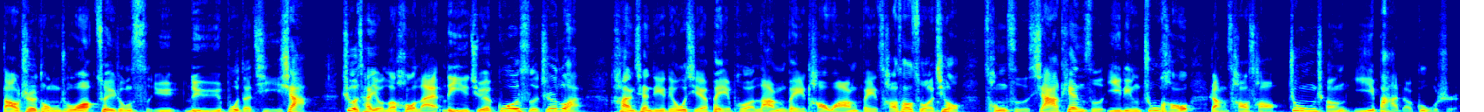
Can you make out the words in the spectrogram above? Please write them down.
导致董卓最终死于吕布的戟下，这才有了后来李傕郭汜之乱，汉献帝刘协被迫狼狈逃亡，被曹操所救，从此挟天子以令诸侯，让曹操终成一霸的故事。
